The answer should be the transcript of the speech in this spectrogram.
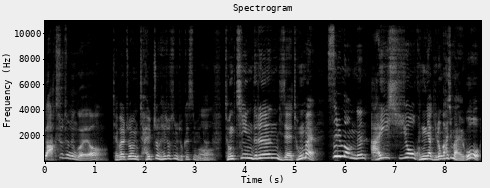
이거 악수 두는 거예요. 제발 좀 잘 좀 해줬으면 좋겠습니다. 어. 정치인들은 이제 정말 쓸모없는 ICO 공략 이런 거 하지 말고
